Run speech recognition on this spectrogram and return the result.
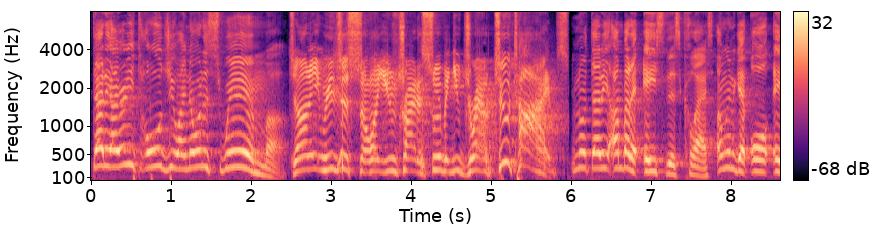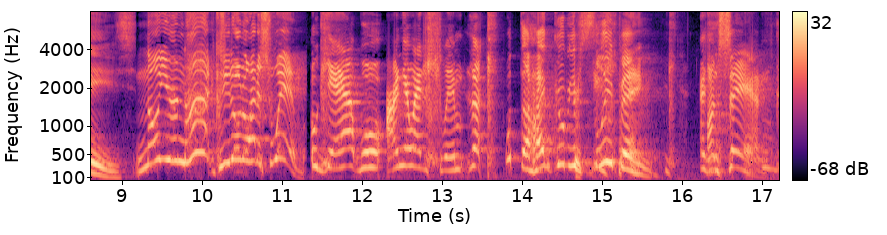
Daddy, I already told you I know how to swim. Johnny, we just saw you try to swim and you drowned two times. You know what, Daddy? I'm about to ace this class. I'm gonna get all A's. No, you're not, because you don't know how to swim. Oh, yeah, well, I know how to swim. Look. What the heck, Gooby? You're sleeping. On sand.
